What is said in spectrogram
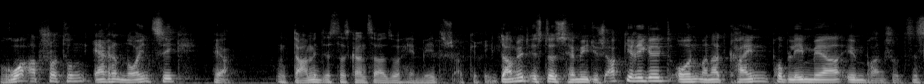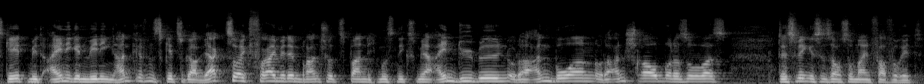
Rohrabschottung R90 her. Und damit ist das Ganze also hermetisch abgeriegelt? Damit ist das hermetisch abgeriegelt und man hat kein Problem mehr im Brandschutz. Es geht mit einigen wenigen Handgriffen, es geht sogar werkzeugfrei mit dem Brandschutzband. Ich muss nichts mehr eindübeln oder anbohren oder anschrauben oder sowas. Deswegen ist es auch so mein Favorit.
